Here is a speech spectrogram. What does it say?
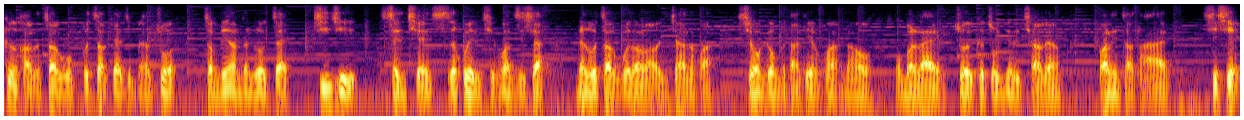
更好的照顾，不知道该怎么样做，怎么样能够在经济省钱实惠的情况之下，能够照顾到老人家的话，希望给我们打电话，然后我们来做一个中间的桥梁，帮你找答案。谢谢。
